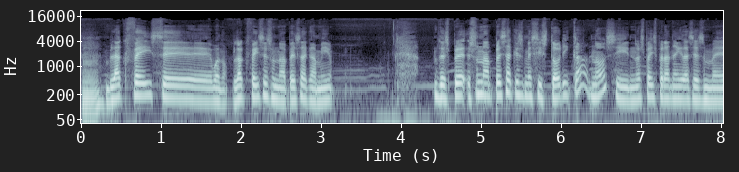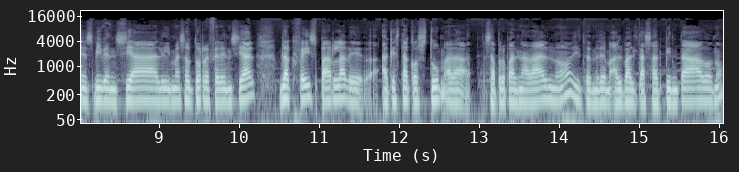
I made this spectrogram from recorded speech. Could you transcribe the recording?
Mm. Blackface, eh, bueno, Blackface és una peça que a mi Després, és una peça que és més històrica, no? Si no és País per a Negres és més vivencial i més autorreferencial, Blackface parla d'aquesta costum, ara s'apropa el Nadal, no? I tindrem el Baltasar pintado, no?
